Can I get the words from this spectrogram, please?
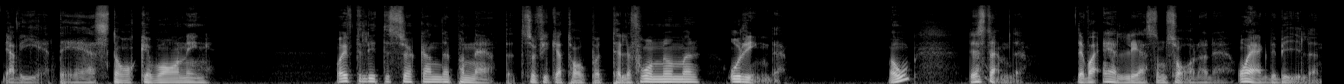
Jag vet, det är stalkervarning. Och efter lite sökande på nätet så fick jag tag på ett telefonnummer och ringde. Jo, det stämde. Det var Ellie som svarade och ägde bilen.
